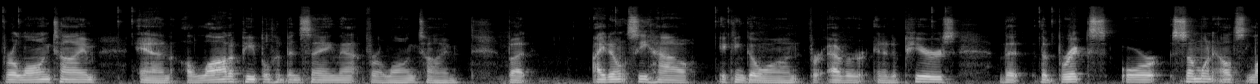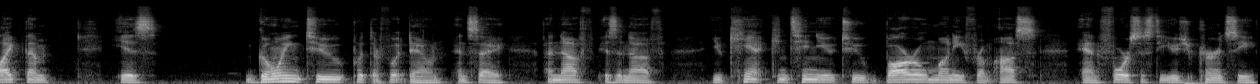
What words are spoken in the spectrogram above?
for a long time, and a lot of people have been saying that for a long time, but I don't see how it can go on forever. And it appears that the BRICS or someone else like them is going to put their foot down and say, enough is enough. You can't continue to borrow money from us and force us to use your currency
